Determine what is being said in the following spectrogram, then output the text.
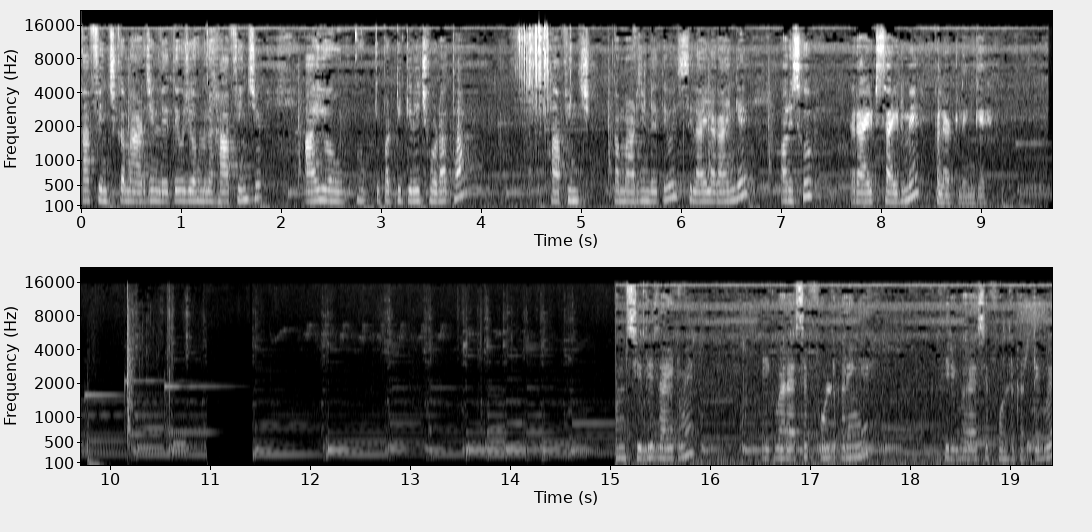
हाफ़ इंच का मार्जिन लेते हुए जो हमने हाफ़ इंच आई और हुक की पट्टी के लिए छोड़ा था, हाफ़ इंच का मार्जिन लेते हुए सिलाई लगाएँगे और इसको राइट साइड में पलट लेंगे। हम सीधी साइड में एक बार ऐसे फोल्ड करेंगे, फिर एक बार ऐसे फोल्ड करते हुए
